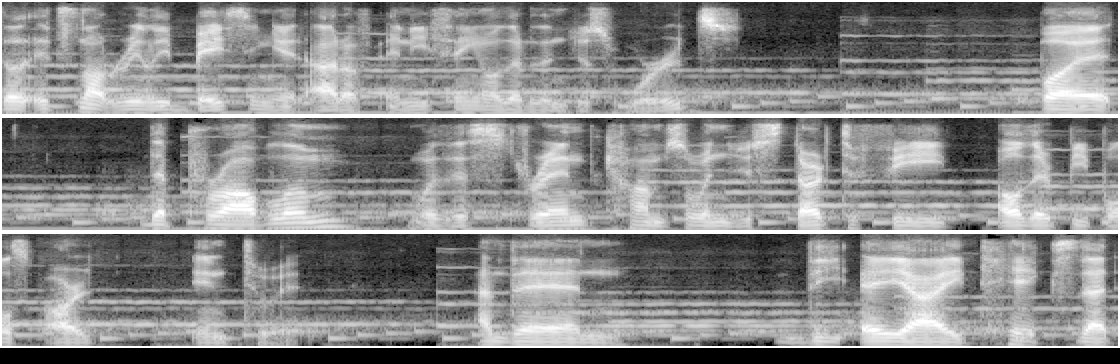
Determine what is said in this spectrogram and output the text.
it's not really basing it out of anything other than just words. But the problem with this trend comes when you start to feed other people's art into it. And then the AI takes that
